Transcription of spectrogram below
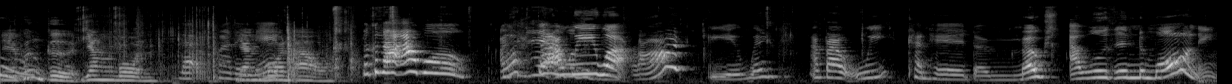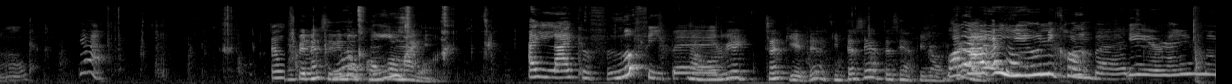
เดี๋ยว cute. เพิ่งเกิดยังบน That's what ยัง it บ is. นเอา Look at that owl. I can hear we were arguing about we can hear the most owls in the morning. Yeah. มันเป็นหนังสือนกของพ่อใหม่ I like a fluffy น้อง bird. เรียกสังเกตเด้อกินตาแซ่บตาแซ่บพี่น้อง What about a unicorn bird? Do you remember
